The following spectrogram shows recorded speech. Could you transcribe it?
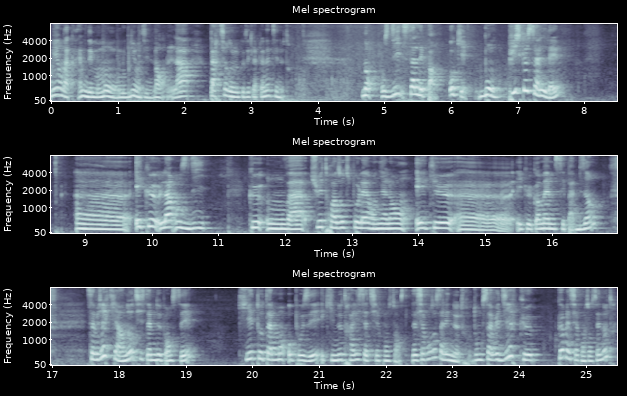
Mais on a quand même des moments où on l'oublie, on se dit non, là, partir de l'autre côté de la planète, c'est neutre. Non, on se dit, ça l'est pas. Ok, bon, puisque ça l'est, euh, et que là on se dit que on va tuer trois ours polaires en y allant et que, euh, et que quand même c'est pas bien, ça veut dire qu'il y a un autre système de pensée qui est totalement opposé et qui neutralise cette circonstance. La circonstance elle est neutre. Donc ça veut dire que comme la circonstance est neutre,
